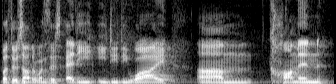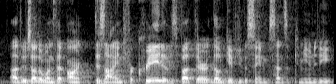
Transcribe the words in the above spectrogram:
But there's other ones. There's Eddy, E D D Y, um, Common. Uh, there's other ones that aren't designed for creatives, but they're they'll give you the same sense of community.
